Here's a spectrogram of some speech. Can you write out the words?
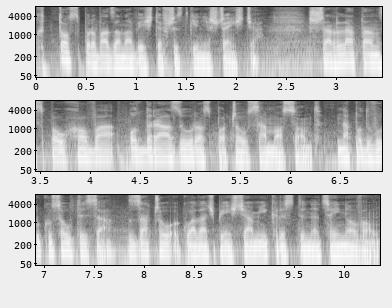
kto sprowadza na wieś te wszystkie nieszczęścia. Szarlatan z Połchowa od razu rozpoczął samosąd. Na podwórku sołtysa zaczął okładać pięściami Krystynę Cejnową.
